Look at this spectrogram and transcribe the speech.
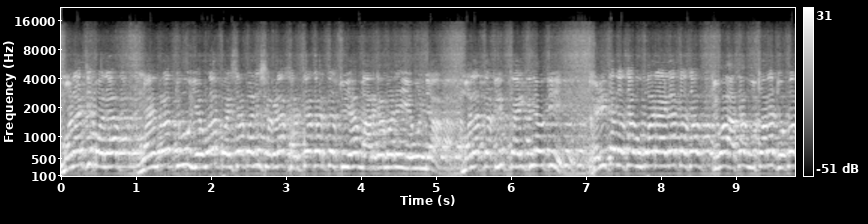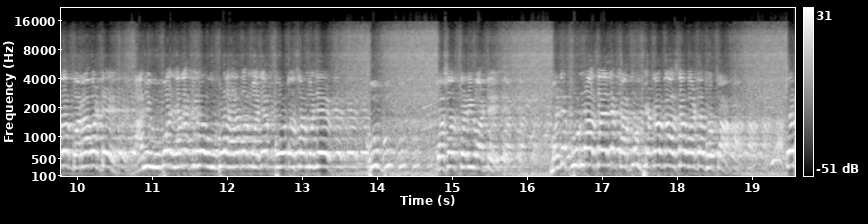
म्हणायची मला महेंद्र तू एवढा पैसा पाणी सगळा खर्च करतेस तू ह्या मार्गामध्ये येऊन जा. मला तकलीफ काहीच नव्हती. खडीचा जसा उभा राहिला तसा किंवा असा उतारा झोपला तर बरा वाटे. आणि उभा झाला किंवा उभा झाला तर माझ्या पोट असं म्हणजे खूप तसंच तरी वाटे. म्हणजे पूर्ण असा तू कापून का असा वाटत होता. तर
